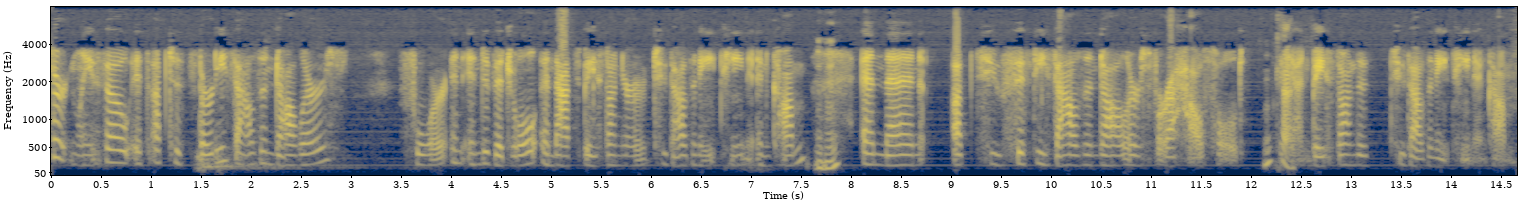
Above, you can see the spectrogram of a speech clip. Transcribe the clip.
Certainly. So it's up to thirty thousand dollars for an individual, and that's based on your 2018 income, mm-hmm. and then up to $50,000 for a household. Okay. Again, based on the 2018 income.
